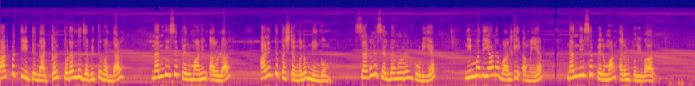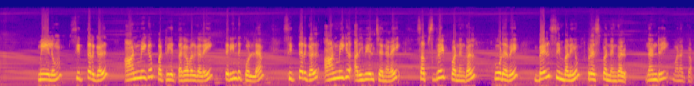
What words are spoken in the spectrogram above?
நாற்பத்தி எட்டு நாட்கள் தொடர்ந்து ஜபித்து வந்தால் நந்தீச பெருமானின் அருளால் அனைத்து கஷ்டங்களும் நீங்கும். சகல செல்வங்களுடன் கூடிய நிம்மதியான வாழ்க்கை அமைய நந்தீச பெருமான் அருள் புரிவார். மேலும் சித்தர்கள் ஆன்மீகம் பற்றிய தகவல்களை தெரிந்து கொள்ள சித்தர்கள் ஆன்மீக அறிவியல் சேனலை சப்ஸ்கிரைப் பண்ணுங்கள். கூடவே பெல் சிம்பலையும் ப்ரெஸ் பண்ணுங்கள். நன்றி வணக்கம்.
